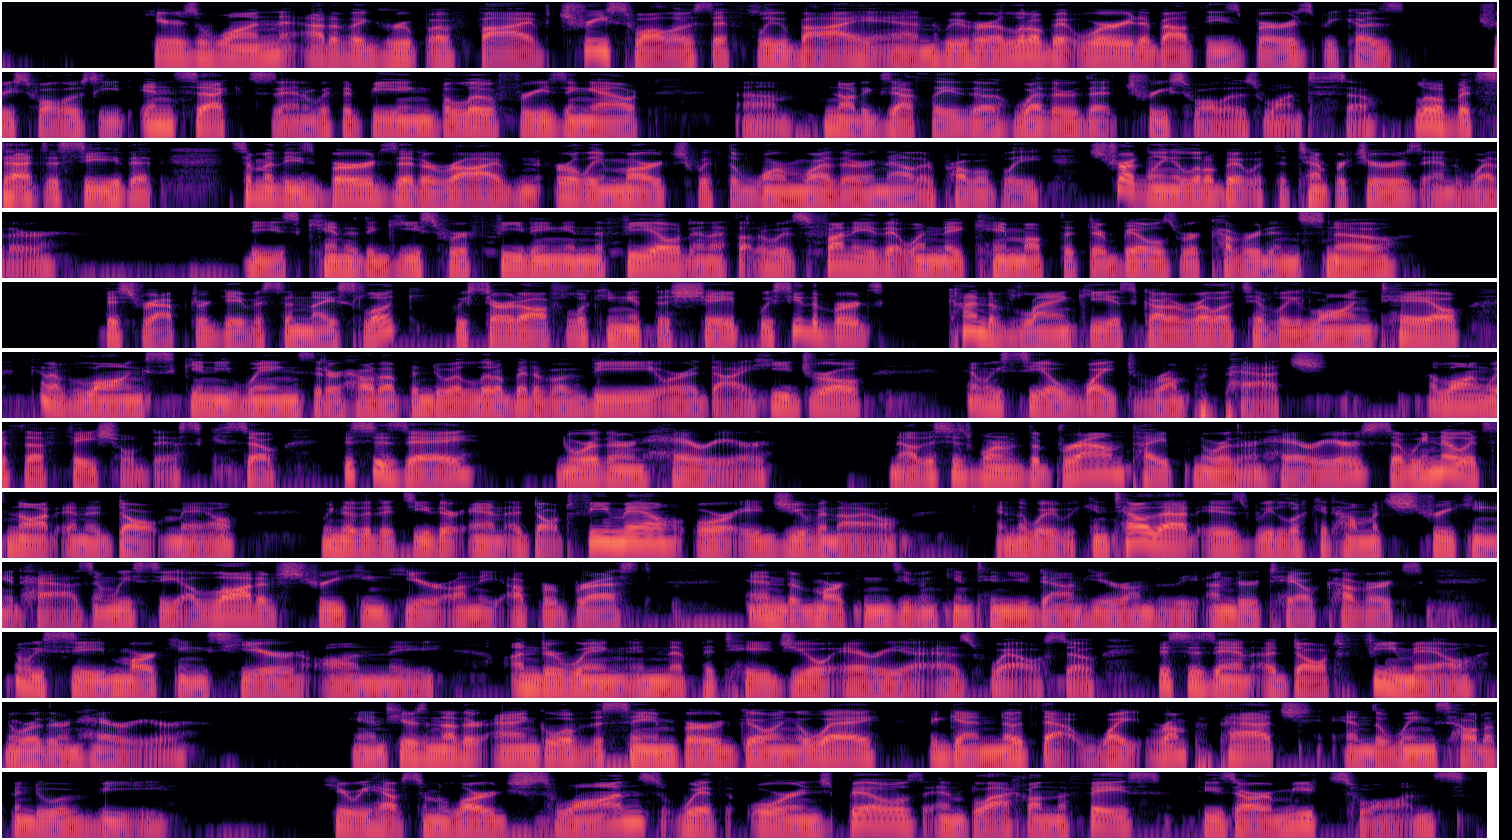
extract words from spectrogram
Here's one out of a group of five tree swallows that flew by, and we were a little bit worried about these birds because tree swallows eat insects, and with it being below freezing out, um, not exactly the weather that tree swallows want. So a little bit sad to see that some of these birds that arrived in early March with the warm weather, now they're probably struggling a little bit with the temperatures and weather these Canada geese were feeding in the field, and I thought it was funny that when they came up that their bills were covered in snow. This raptor gave us a nice look. We start off looking at the shape. We see the bird's kind of lanky. It's got a relatively long tail, kind of long skinny wings that are held up into a little bit of a V or a dihedral, and we see a white rump patch. along with a facial disc. So this is a northern harrier. Now, this is one of the brown type northern harriers, so we know it's not an adult male. We know that it's either an adult female or a juvenile. And the way we can tell that is we look at how much streaking it has. And we see a lot of streaking here on the upper breast, and the markings even continue down here under the undertail coverts. And we see markings here on the underwing in the patagial area as well. So this is an adult female northern harrier. And here's another angle of the same bird going away. Again, note that white rump patch and the wings held up into a V. Here we have some large swans with orange bills and black on the face. These are mute swans.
